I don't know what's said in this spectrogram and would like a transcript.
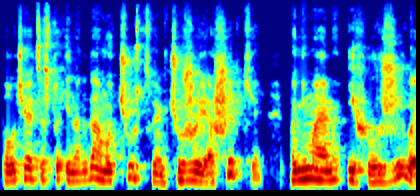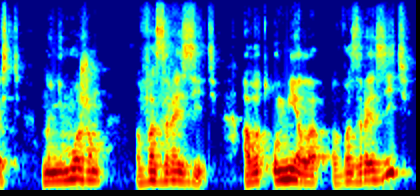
Получается, что иногда мы чувствуем чужие ошибки, понимаем их лживость, но не можем возразить. А вот умело возразить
